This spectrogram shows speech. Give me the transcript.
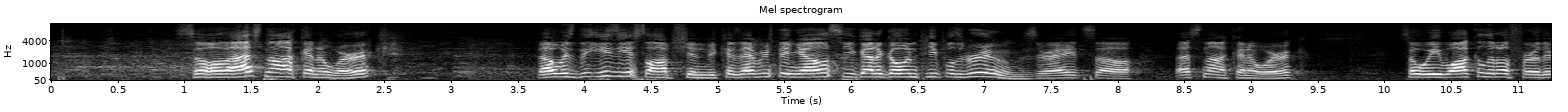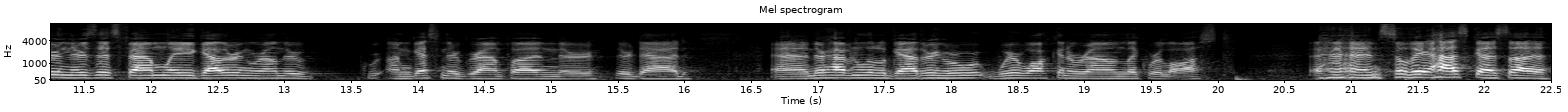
so that's not going to work. That was the easiest option because everything else you got to go in people's rooms, right? So that's not going to work. So we walk a little further, and there's this family gathering around their, I'm guessing their grandpa and their, their dad. And they're having a little gathering. We're, we're walking around like we're lost. And so they ask us, uh,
